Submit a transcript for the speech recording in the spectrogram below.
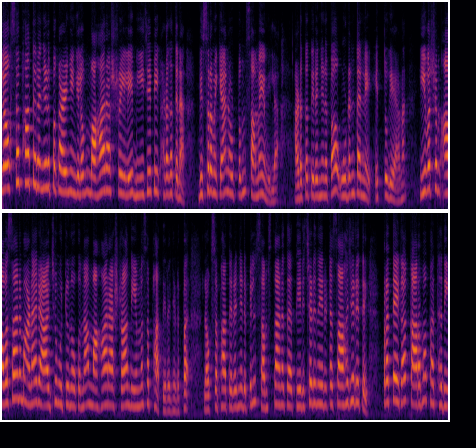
ലോക്സഭാ തെരഞ്ഞെടുപ്പ് കഴിഞ്ഞെങ്കിലും മഹാരാഷ്ട്രയിലെ ബി ജെ പി ഘടകത്തിന് വിശ്രമിക്കാൻ ഒട്ടും സമയമില്ല. അടുത്ത തിരഞ്ഞെടുപ്പ് ഉടൻ തന്നെ എത്തുകയാണ്. ഈ വർഷം അവസാനമാണ് രാജ്യം ഉറ്റുനോക്കുന്ന മഹാരാഷ്ട്ര നിയമസഭാ തിരഞ്ഞെടുപ്പ്. ലോക്സഭാ തിരഞ്ഞെടുപ്പിൽ സംസ്ഥാനത്ത് തിരിച്ചടി നേരിട്ട സാഹചര്യത്തിൽ പ്രത്യേക കർമ്മ പദ്ധതി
